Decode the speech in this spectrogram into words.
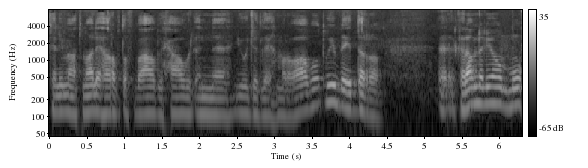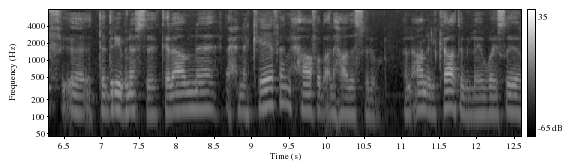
كلمات ما لها ربط في بعض ويحاول انه يوجد له روابط ويبدأ يتدرب. كلامنا اليوم مو في التدريب نفسه كلامنا إحنا كيف نحافظ على هذا السلوك. الآن الكاتب اللي يبغى يصير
